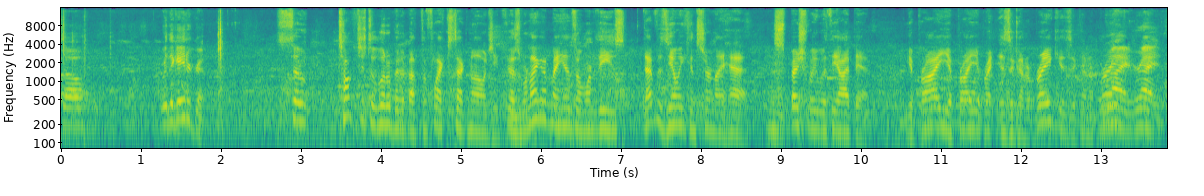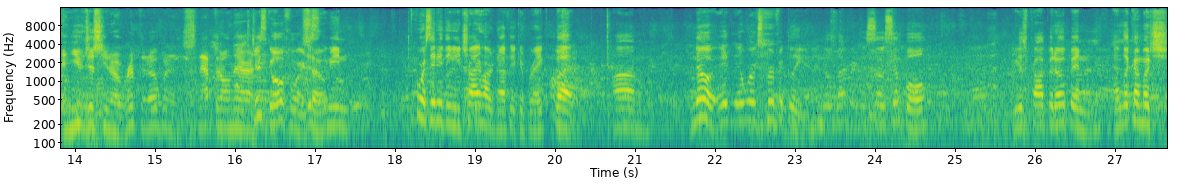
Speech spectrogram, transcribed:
So we're the Gator Grip. So, talk just a little bit about the Flex technology because when I got my hands on one of these, that was the only concern I had, especially with the iPad. You pry, you pry, you pry. Is it going to break? Is it going to break? Right, right. And you just, you know, ripped it open and snapped it on there. Just go for it. Just, So- I mean, of course, anything you try hard enough, it could break. But um, no, it, it works perfectly. And the leverage is so simple. You just prop it open, and look how much,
